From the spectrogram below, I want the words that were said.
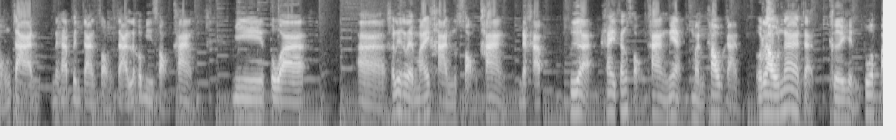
2 จานนะครับ เป็นจาน 2 จานแล้วก็มี 2 ข้าง มีตัวอ่าเขาเรียกอะไรไม้คันสองข้างนะครับ เพื่อให้ทั้งสองข้างเนี่ยมันเท่ากัน เราน่าจะเคยเห็นทั่วไป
